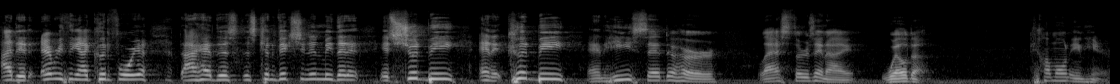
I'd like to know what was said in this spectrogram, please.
I did everything I could for you. I had this, this conviction in me that it, it should be and it could be. And he said to her last Thursday night, Well done. Come on in here.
